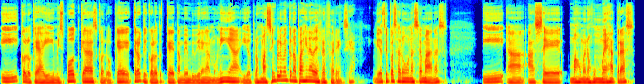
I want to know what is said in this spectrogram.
y coloqué ahí mis podcasts, coloqué, creo que coloqué también Vivir en Armonía y otros más. Simplemente una página de referencia. Y así pasaron unas semanas y ah, hace más o menos un mes atrás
